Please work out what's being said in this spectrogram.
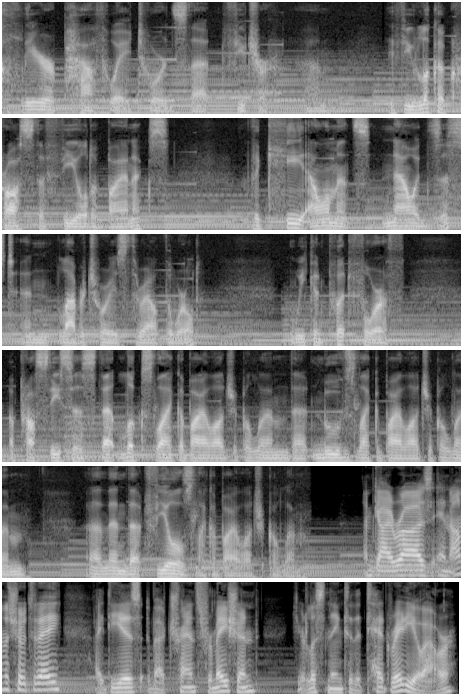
clear pathway towards that future. Um, if you look across the field of bionics, the key elements now exist in laboratories throughout the world. We can put forth a prosthesis that looks like a biological limb, that moves like a biological limb, and then that feels like a biological limb. I'm Guy Raz, and on the show today, ideas about transformation. You're listening to the TED Radio Hour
